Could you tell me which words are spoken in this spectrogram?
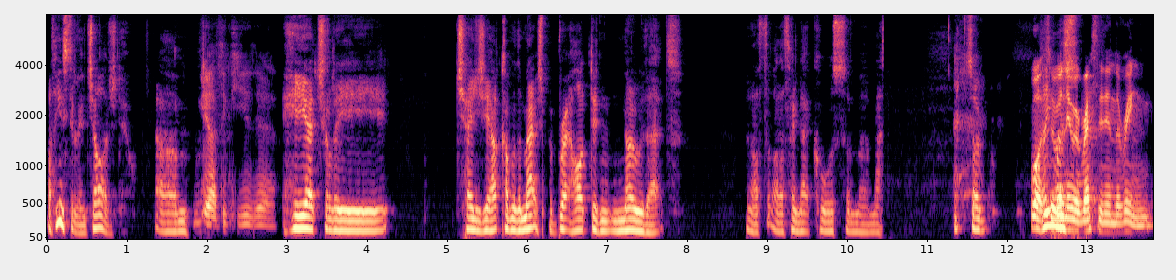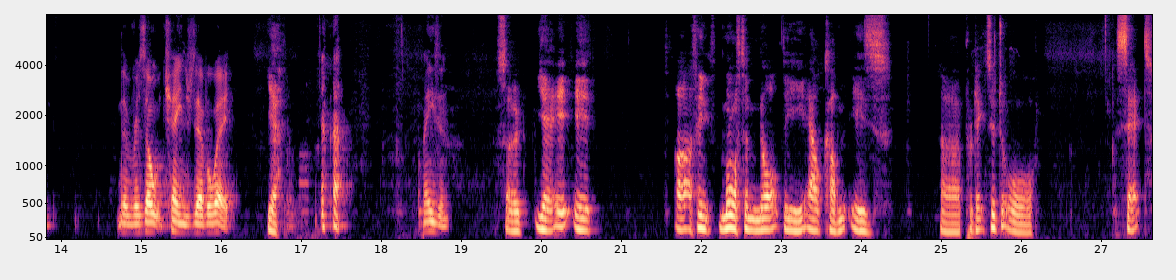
I think he's still in charge now. Um, yeah, I think he is. Yeah. he actually changed the outcome of the match, but Bret Hart didn't know that, and I, th- I think that caused some uh, mass. So What? So it when was- they were wrestling in the ring, the result changed the other way. yeah, Amazing. So yeah, it, it uh, I think more often than not the outcome is uh, predicted or set,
